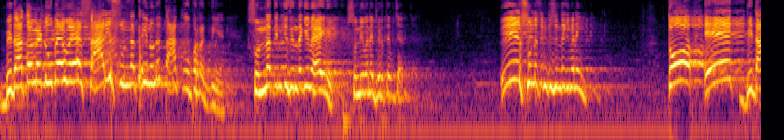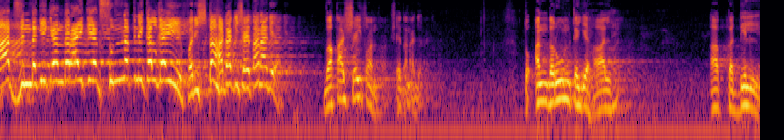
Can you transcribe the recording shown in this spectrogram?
بداتوں میں ڈوبے ہوئے ساری سنت انہوں نے تاک کے اوپر رکھ دی ہیں۔ سنت ان کی زندگی میں ہے ہی نہیں۔ سنی بنے پھرتے بیچارے۔ ایک سنت ان کی زندگی میں نہیں۔ تو ایک بدات زندگی کے اندر آئی کہ ایک سنت نکل گئی۔ فرشتہ ہٹا کی شیطان آ گیا۔ واقع شیطان شیطان آ گیا تو اندرون کا یہ حال ہے۔ آپ کا دل،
